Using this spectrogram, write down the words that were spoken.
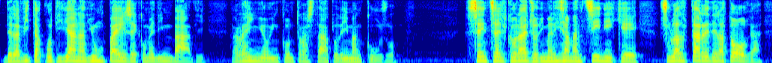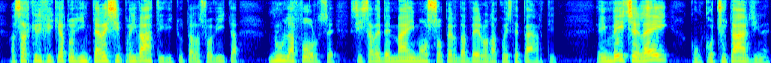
della vita quotidiana di un paese come l'Imbadi, regno incontrastato dei Mancuso. Senza il coraggio di Marisa Manzini che sull'altare della toga ha sacrificato gli interessi privati di tutta la sua vita, nulla forse si sarebbe mai mosso per davvero da queste parti. E invece lei, con cocciutaggine,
